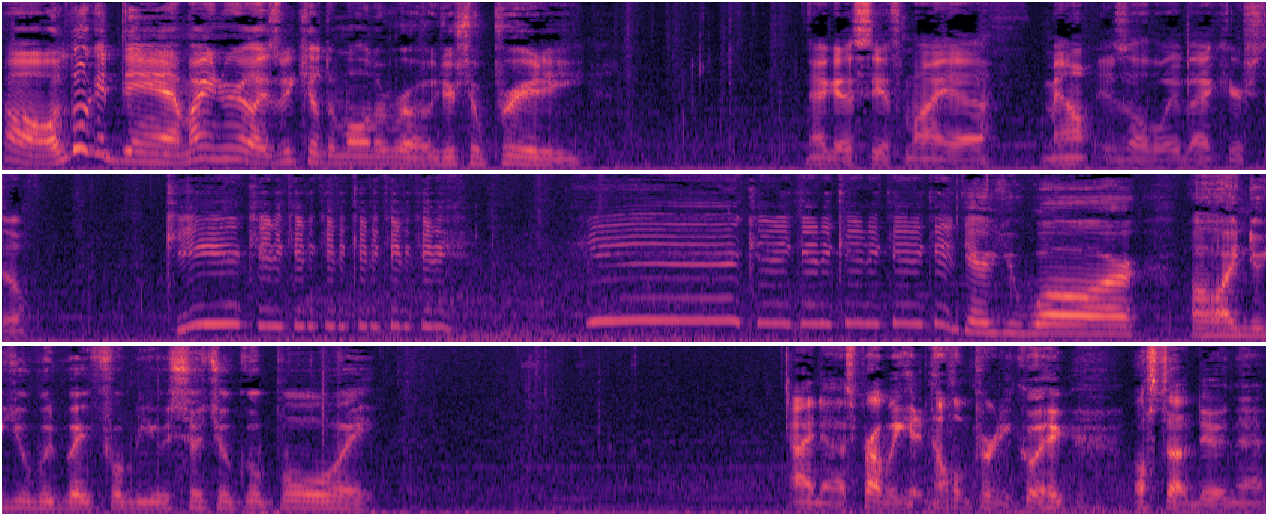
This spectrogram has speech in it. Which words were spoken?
Oh, look at them. I didn't realize we killed them all on the road. They're so pretty. Now I gotta see if my uh, mount is all the way back here still. Kitty, kitty, kitty, kitty, kitty, kitty, kitty. Here, kitty, kitty, kitty, kitty, kitty. There you are. Oh, I knew you would wait for me. You're such a good boy. I know, it's probably getting old pretty quick. I'll stop doing that.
